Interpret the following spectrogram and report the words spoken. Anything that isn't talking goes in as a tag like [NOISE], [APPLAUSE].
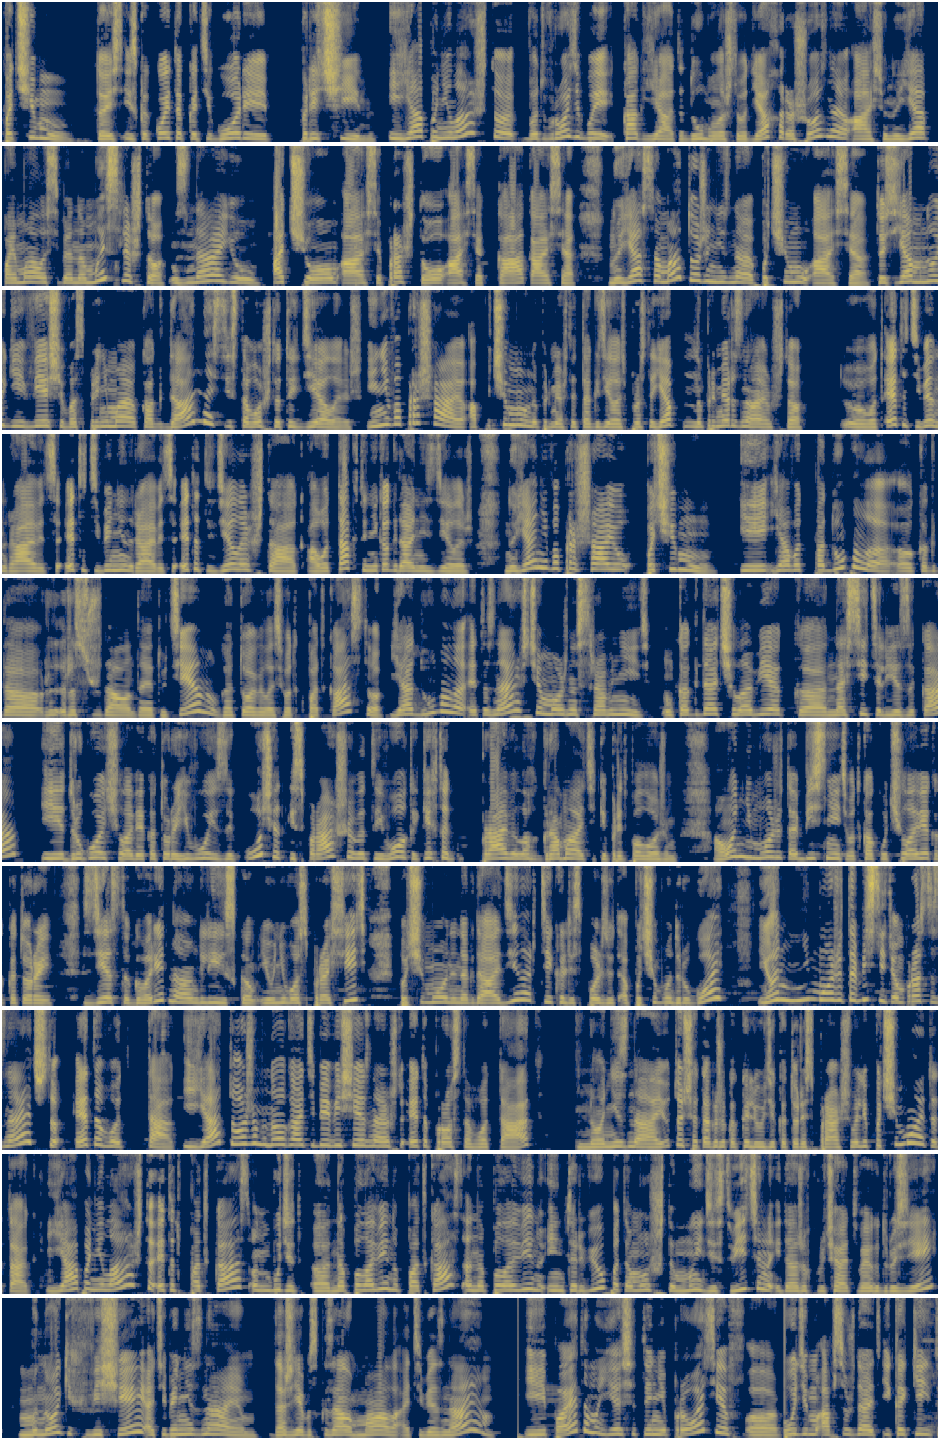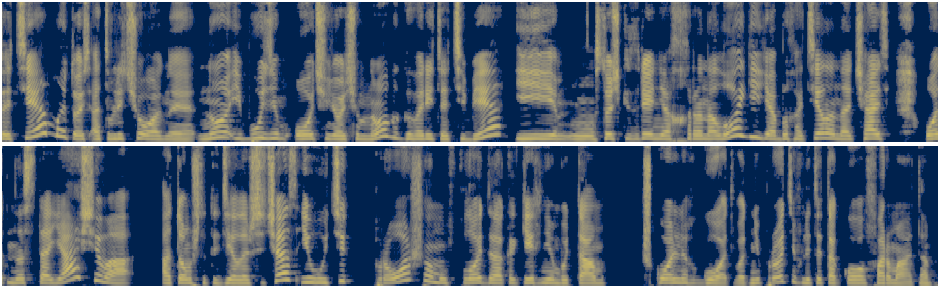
«почему?», то есть из какой-то категории причин. И я поняла, что вот вроде бы, как я-то думала, что вот я хорошо знаю Асю, но я поймала себя на мысли, что знаю, о чем Ася, про что Ася, как Ася, но я сама тоже не знаю, почему Ася. То есть я многие вещи воспринимаю как данность из того, что ты делаешь, и не вопрошаю, а почему, например, ты так делаешь. Просто я, например, знаю, что вот это тебе нравится, это тебе не нравится, это ты делаешь так, а вот так ты никогда не сделаешь. Но я не вопрошаю, почему. И я вот подумала, э, когда рассуждала на эту тему, готовилась вот к подкасту, я думала, это знаешь, чем можно сравнить? Когда человек э, носитель языка, и другой человек, который его язык учит, и спрашивает его о каких-то правилах грамматики, предположим, а он не может объяснить, вот как у человека, который с детства говорит на английском, и у него спросить, почему он иногда один артикль использует, а почему другой, и он не может объяснить, он просто знает, что это вот так. И я тоже много о тебе вещей знаю, что это просто вот так, но не знаю, точно так же, как и люди, которые спрашивали, почему это так. Я поняла, что этот подкаст, он будет э, наполовину подкаст, а наполовину интервью, потому что мы действительно, и даже включая твоих друзей, многих вещей о тебе не знаем. Даже, я бы сказала, мало о тебе знаем, и поэтому, если ты не против, э, будем обсуждать и какие-то темы, то есть отвлеченные, но и будем очень-очень много говорить о тебе. И с точки зрения хронологии я бы хотела начать от настоящего, о том, что ты делаешь сейчас, и уйти к прошлому, вплоть до каких-нибудь там школьных год. Вот не против ли ты такого формата?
